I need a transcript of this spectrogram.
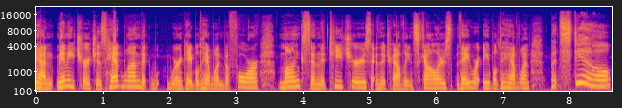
and many churches had one that w- weren't able to have one before. Monks and the teachers and the traveling scholars, they were able to have one, but still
